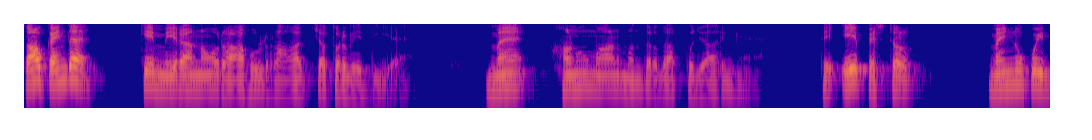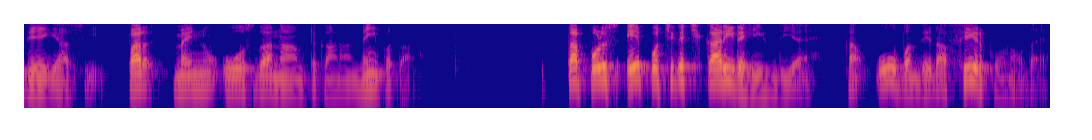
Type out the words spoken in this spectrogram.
ਤਾਂ ਉਹ ਕਹਿੰਦਾ ਕਿ ਮੇਰਾ ਨਾਮ ਰਾਹੁਲ ਰਾਜ ਚਤੁਰਵੇਦੀ ਹੈ। ਮੈਂ ਹਨੂਮਾਨ ਮੰਦਿਰ ਦਾ ਪੁਜਾਰੀ ਹਾਂ ਤੇ ਇਹ ਪਿਸਟਲ ਮੈਨੂੰ ਕੋਈ ਦੇ ਗਿਆ ਸੀ, ਪਰ ਮੈਨੂੰ ਉਸ ਦਾ ਨਾਮ ਟਿਕਾਣਾ ਨਹੀਂ ਪਤਾ। ਤਾਂ ਪੁਲਿਸ ਇਹ ਪੁੱਛਗਿੱਛ ਕਰ ਹੀ ਰਹੀ ਹੁੰਦੀ ਹੈ, ਤਾਂ ਉਹ ਬੰਦੇ ਦਾ ਫੇਰ ਫੋਨ ਆਉਂਦਾ ਹੈ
